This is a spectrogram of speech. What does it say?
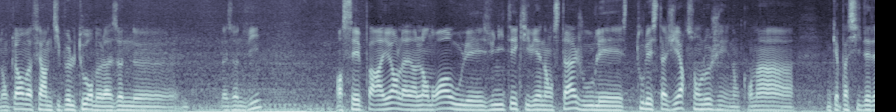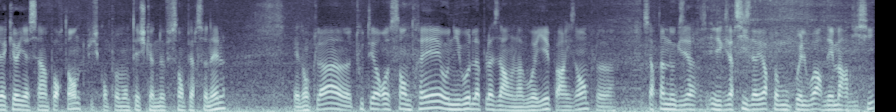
Donc là, on va faire un petit peu le tour de la zone, la zone vie. c'est par ailleurs l'endroit où les unités qui viennent en stage, où tous les stagiaires sont logés. Donc on a une capacité d'accueil assez importante puisqu'on peut monter jusqu'à 900 personnels. Et donc là, euh, tout est recentré au niveau de la place d'armes. Là, vous voyez par exemple, euh, certains de nos exercices d'ailleurs, comme vous pouvez le voir, démarrent d'ici.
